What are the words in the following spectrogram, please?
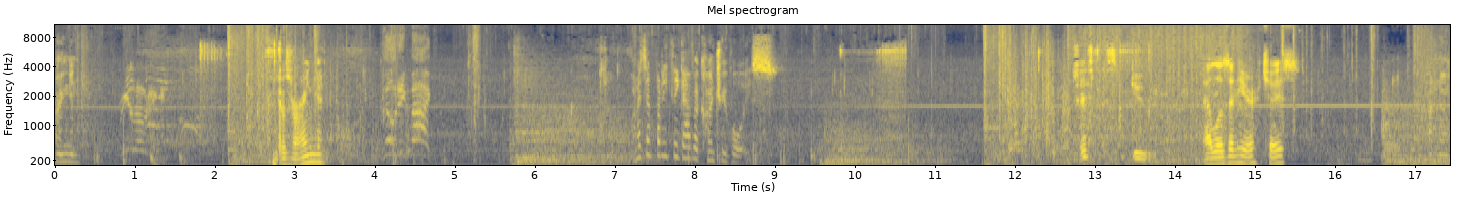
Ringing. It goes ringing. Why does everybody think I have a country voice? Chase this dude. Ela's in here, Chase. I know.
